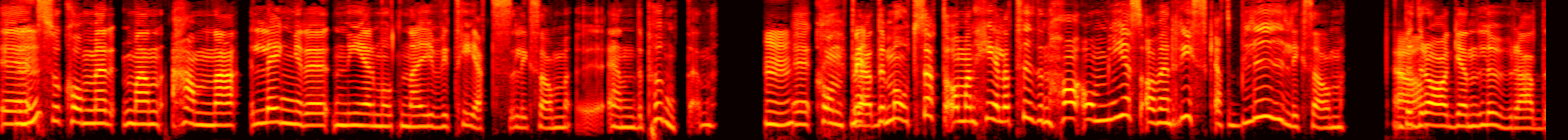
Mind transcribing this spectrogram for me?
eh, Mm. så kommer man hamna längre ner mot naivitets liksom, eh, ändpunkten. Mm. Eh, kontra Men- det motsatta, om man hela tiden har, omges av en risk att bli liksom, Ja. bedragen, lurad,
